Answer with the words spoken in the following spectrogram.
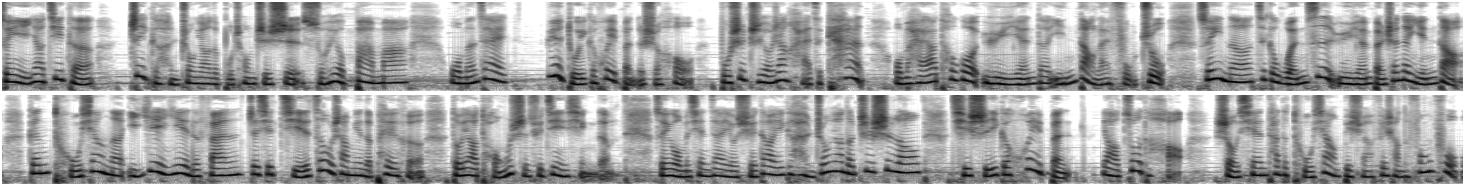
所以要记得这个很重要的补充知识。所有爸妈，我们在阅读一个绘本的时候，不是只有让孩子看，我们还要透过语言的引导来辅助。所以呢，这个文字语言本身的引导，跟图像呢一页一页的翻，这些节奏上面的配合，都要同时去进行的。所以我们现在有学到一个很重要的知识喽。其实一个绘本。要做得好，首先它的图像必须要非常的丰富。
